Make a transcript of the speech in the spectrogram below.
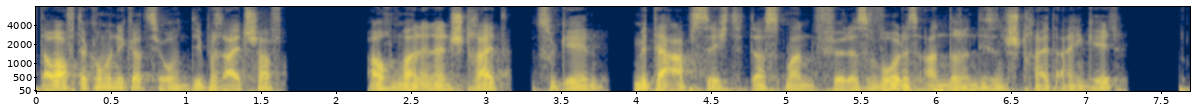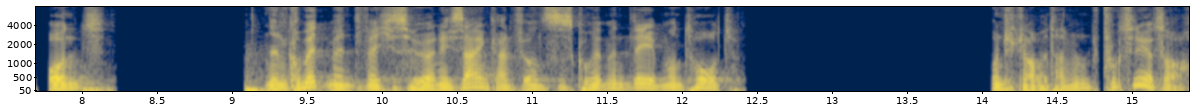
dauerhafte Kommunikation, die Bereitschaft, auch mal in einen Streit zu gehen, mit der Absicht, dass man für das Wohl des anderen diesen Streit eingeht. Und ein Commitment, welches höher nicht sein kann. Für uns ist das Commitment Leben und Tod. Und ich glaube, dann funktioniert es auch.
